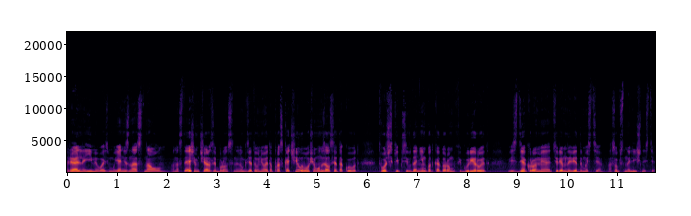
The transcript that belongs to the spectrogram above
реальное имя возьму. Я не знаю, знал он о настоящем Чарльзе Бронсоне, но где-то у него это проскочило. В общем, он взял себе такой вот творческий псевдоним, под которым фигурирует везде, кроме тюремной ведомости о собственной личности.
